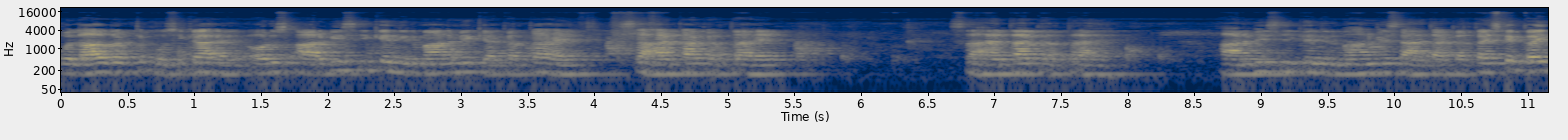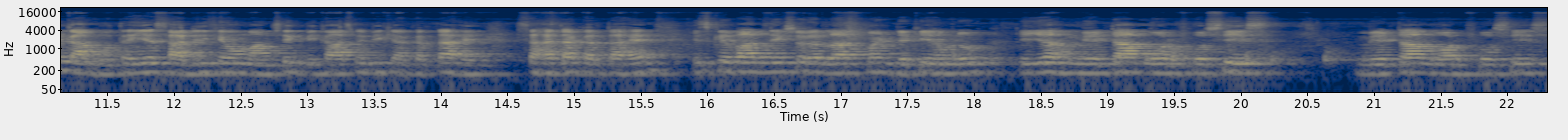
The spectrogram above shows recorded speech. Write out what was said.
वो लाल रक्त कोशिका है और उस आरबीसी के निर्माण में क्या करता है? सहायता करता है। सहायता करता है। आरबीसी के निर्माण में सहायता करता है। इसके कई काम होते हैं। ये शारीरिक एवं मानसिक विकास में भी क्या करता है? सहायता करता है। इसके बाद नेक्स्ट अगर लास्ट पॉइंट देखिए हम लोग तो यह मेटामोरफोसिस मेटामोरफोसिस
